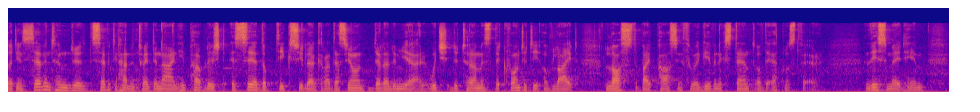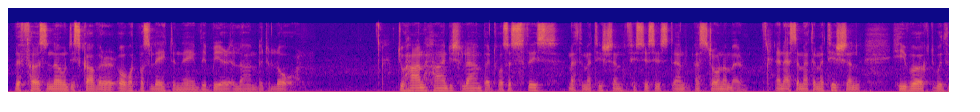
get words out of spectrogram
But in 1700, 1729 he published Essai d'optique sur la gradation de la lumière, which determines the quantity of light lost by passing through a given extent of the atmosphere. This made him the first known discoverer of what was later named the Beer-Lambert law. Johann Heinrich Lambert was a Swiss mathematician, physicist, and astronomer. And as a mathematician, he worked with,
